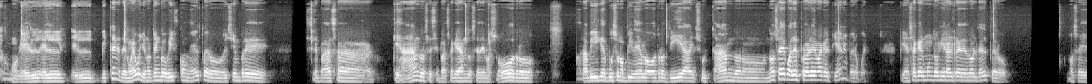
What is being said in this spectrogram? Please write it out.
Como que él, él, él, viste, de nuevo, yo no tengo beef con él, pero él siempre se pasa quejándose, se pasa quejándose de nosotros. Ahora vi que puso unos videos los otros días insultándonos. No sé cuál es el problema que él tiene, pero pues piensa que el mundo gira alrededor de él, pero no sé,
